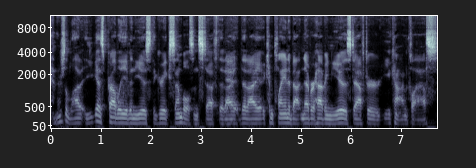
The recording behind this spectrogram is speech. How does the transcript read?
And there's a lot of you guys probably even use the Greek symbols and stuff that I that I complain about never having used after econ class.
